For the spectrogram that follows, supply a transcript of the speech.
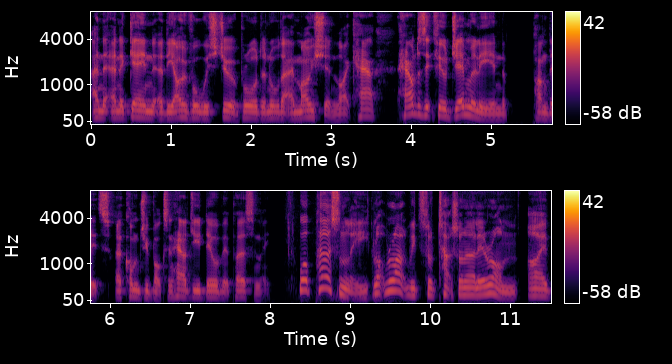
And and again, the Oval with Stuart Broad and all that emotion. Like how how does it feel generally in the pundits' uh, commentary box, and how do you deal with it personally? Well, personally, like, like we sort of touched on earlier on, I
